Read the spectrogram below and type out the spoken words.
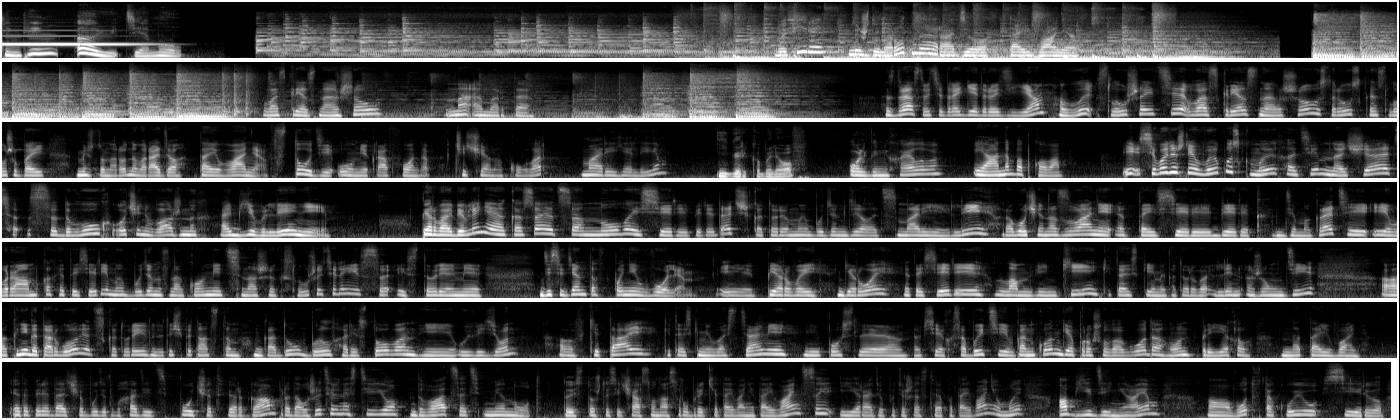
请听俄语节目。 В эфире Международное радио Тайваня. Воскресное шоу на МРТ. Здравствуйте, дорогие друзья! Вы слушаете воскресное шоу с русской службой Международного радио Тайваня. В студии у микрофонов Чечена Кулар. Мария Ли. Игорь Кобылев. Ольга Михайлова. И Анна Бабкова. И сегодняшний выпуск мы хотим начать с двух очень важных объявлений. Первое объявление касается новой серии передач, которые мы будем делать с Марией Ли. Рабочее название этой серии «Берег демократии», и в рамках этой серии мы будем знакомить наших слушателей с историями диссидентов по неволе. И первый герой этой серии Лам Винки, китайское имя которого Лин Жунгди, книга-торговец, который в 2015 году был арестован и увезен в Китай китайскими властями, и после всех событий в Гонконге прошлого года он приехал на Тайвань. Эта передача будет выходить по четвергам, продолжительность ее 20 минут. То есть то, что сейчас у нас в рубрике «Тайвань и тайваньцы» и радиопутешествия по Тайваню, мы объединяем а, вот в такую серию.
